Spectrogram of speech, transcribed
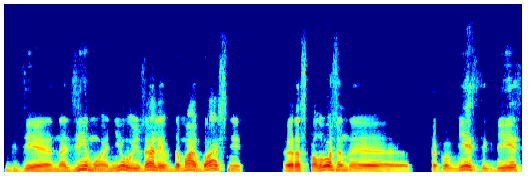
где на зиму они уезжали в дома башни, расположенные в таком месте, где есть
